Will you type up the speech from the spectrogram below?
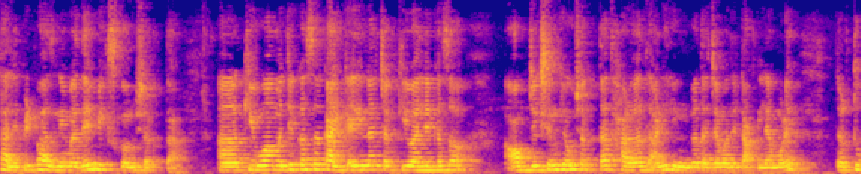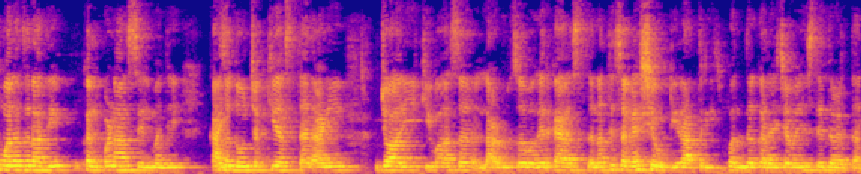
थालीपीठ भाजणीमध्ये मिक्स करू शकता. किंवा म्हणजे कसं काही काही ना चक्कीवाले कसं ऑब्जेक्शन घेऊ शकतात हळद आणि हिंग त्याच्यामध्ये टाकल्यामुळे. तर तुम्हाला जर आधी कल्पना असेल म्हणजे काय दोन चक्की असतात आणि ज्वारी किंवा असं लाडूचं वगैरे काय असतं ना ते सगळ्यात शेवटी रात्री बंद करायच्या वेळेस ते दळतात.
